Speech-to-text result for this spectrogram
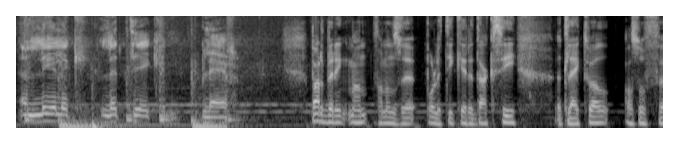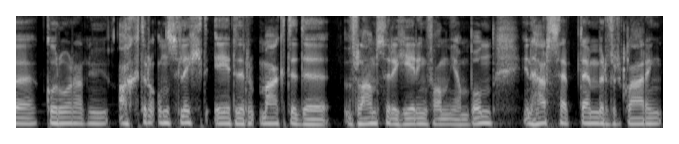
een lelijk litteken blijven. Bart Brinkman van onze politieke redactie. Het lijkt wel alsof uh, corona nu achter ons ligt. Eerder maakte de Vlaamse regering van Jan Bon in haar septemberverklaring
